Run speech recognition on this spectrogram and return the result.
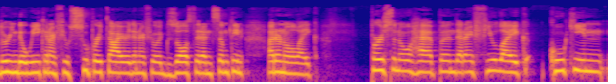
during the week and I feel super tired and I feel exhausted and something, I don't know, like personal happened that I feel like cooking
